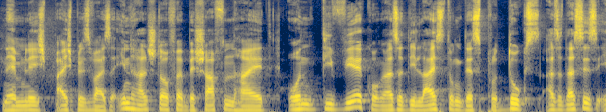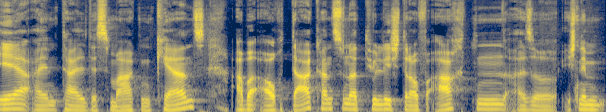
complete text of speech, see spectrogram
nämlich beispielsweise Inhaltsstoffe, Beschaffenheit und die Wirkung, also die Leistung des Produkts. Also das ist eher ein Teil des Markenkerns, aber auch da kannst du natürlich darauf achten, also ich nehme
